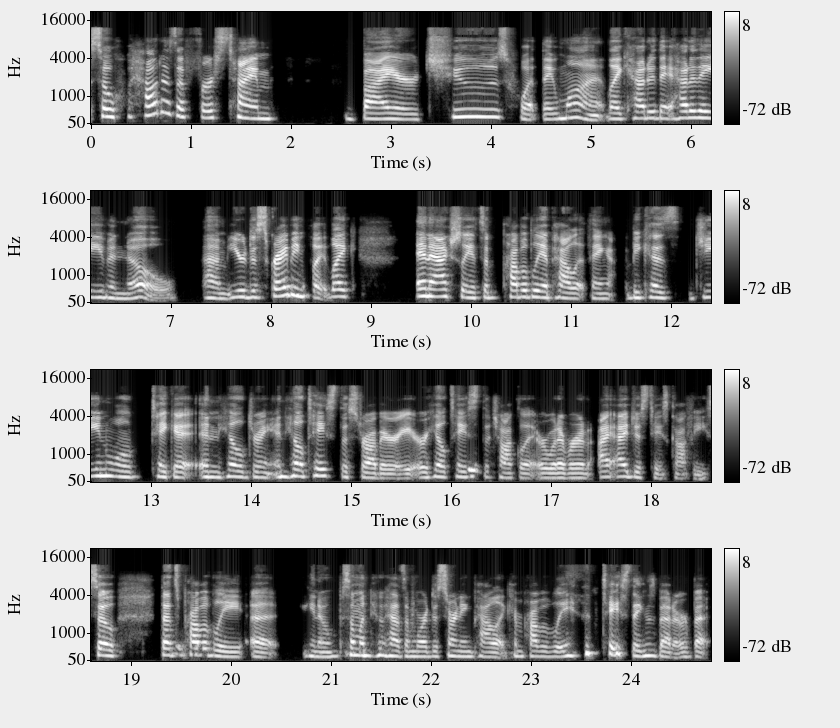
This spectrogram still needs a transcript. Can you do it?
so how does a first time buyer choose what they want? Like how do they how do they even know? Um you're describing like and actually it's a probably a palate thing because Gene will take it and he'll drink and he'll taste the strawberry or he'll taste the chocolate or whatever and I I just taste coffee. So that's probably a you know someone who has a more discerning palate can probably taste things better but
